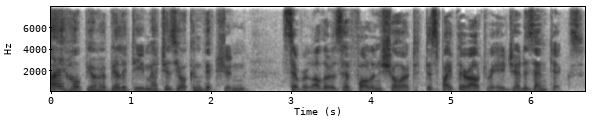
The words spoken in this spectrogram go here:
I hope your ability matches your conviction. Several others have fallen short, despite their outrage at his antics.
